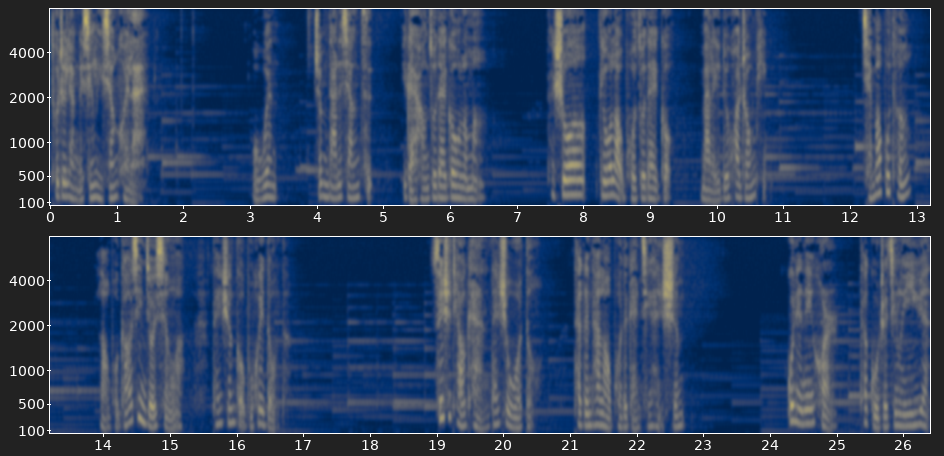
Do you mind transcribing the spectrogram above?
拖着两个行李箱回来，我问：“这么大的箱子，你改行做代购了吗？”他说：“给我老婆做代购，买了一堆化妆品。钱包不疼，老婆高兴就行了。单身狗不会懂的。”虽是调侃，但是我懂，他跟他老婆的感情很深。过年那会儿，他骨折进了医院，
